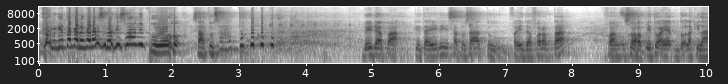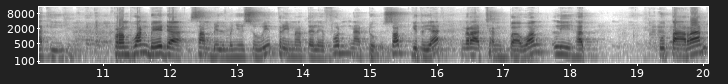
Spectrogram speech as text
Kan kita kadang-kadang sebagai suami, Bu. Satu-satu. Beda, Pak. Kita ini satu-satu. Faida farokta, fangsob. Itu ayat untuk laki-laki. Perempuan beda. Sambil menyusui, terima telepon, ngaduk sop gitu ya. Ngerajang bawang, lihat putaran.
